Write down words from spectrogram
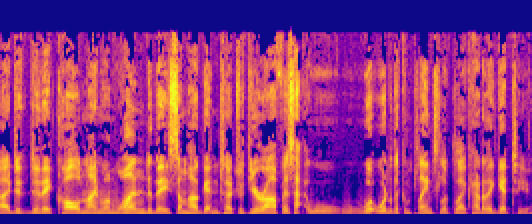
uh, do, do, they call 911? Do they somehow get in touch with your office? How, what, what do the complaints look like? How do they get to you?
